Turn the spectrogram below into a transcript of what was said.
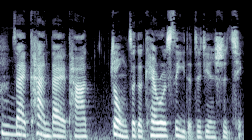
嗯、在看待他？种这个 carrot seed 的这件事情，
